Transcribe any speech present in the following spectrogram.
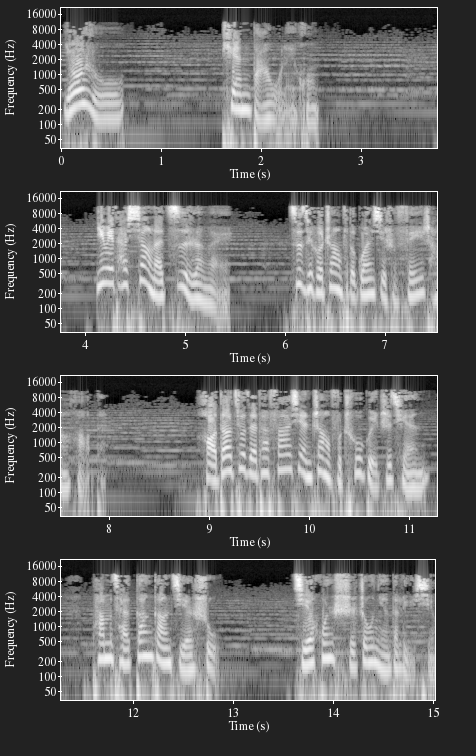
犹如天打五雷轰，因为她向来自认为。自己和丈夫的关系是非常好的，好到就在她发现丈夫出轨之前，他们才刚刚结束结婚十周年的旅行。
